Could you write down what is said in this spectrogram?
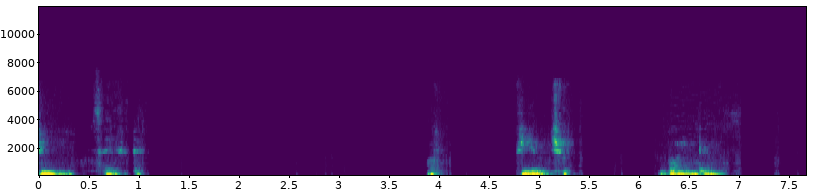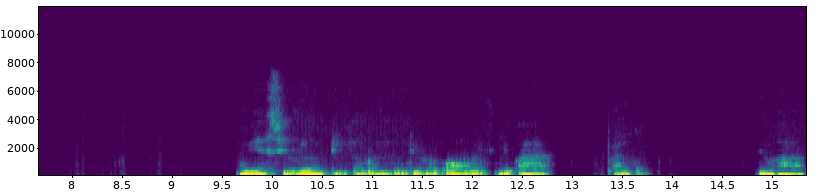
regime safety, of future abundance. Oh yes, you will be abundant. You will always, you are abundant. You are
